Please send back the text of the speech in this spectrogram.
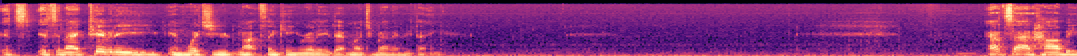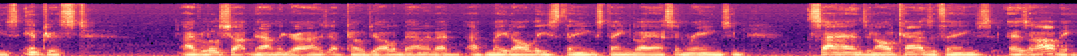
It's it's an activity in which you're not thinking really that much about anything. Outside hobbies, interest I have a little shop down in the garage. I've told you all about it. I, I've made all these things, stained glass and rings and signs and all kinds of things as a hobby.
